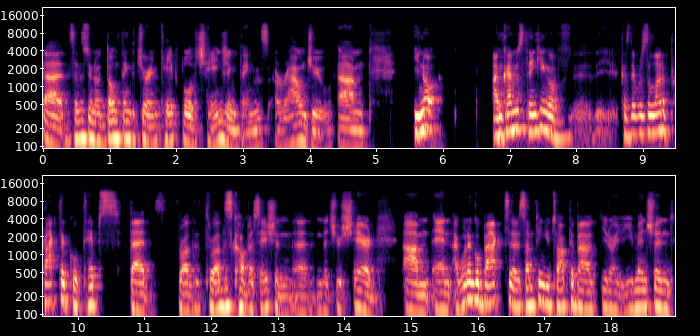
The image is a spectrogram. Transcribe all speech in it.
uh, sense, you know, don't think that you're incapable of changing things around you. Um, you know, I'm kind of thinking of because there was a lot of practical tips that throughout the, throughout this conversation uh, that you shared. Um, and I want to go back to something you talked about. You know, you mentioned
